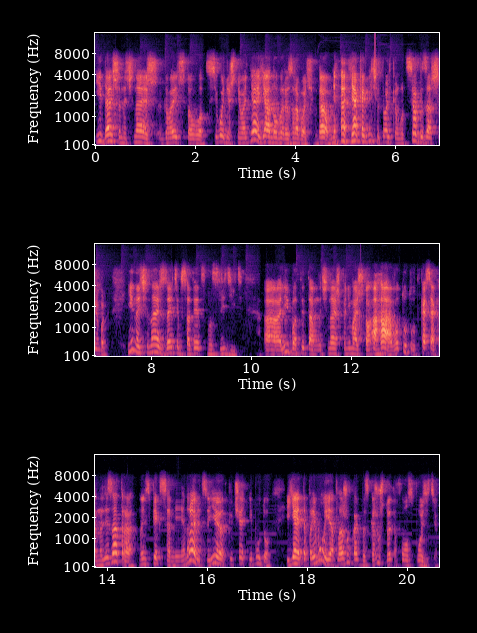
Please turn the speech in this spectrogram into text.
и дальше начинаешь говорить, что вот с сегодняшнего дня я новый разработчик, да, у меня я комичу только вот все без ошибок, и начинаешь за этим, соответственно, следить. А, либо ты там начинаешь понимать, что ага, вот тут вот косяк анализатора, но инспекция мне нравится, я ее отключать не буду, и я это приму и отложу, как бы скажу, что это false positive.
